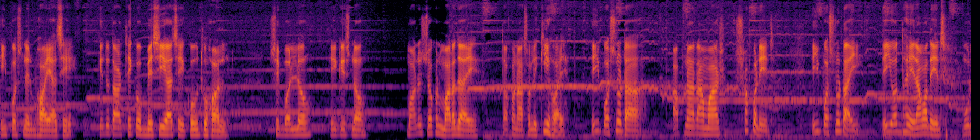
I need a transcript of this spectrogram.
এই প্রশ্নের ভয় আছে, কিন্তু তার থেকেও বেশি আছে কৌতূহল। সে বলল, হে কৃষ্ণ, মানুষ যখন মারা যায়, তখন আসলে কি হয়? এই প্রশ্নটা আপনার আমার সকলের। এই প্রশ্নটাই এই অধ্যায়ের আমাদের মূল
